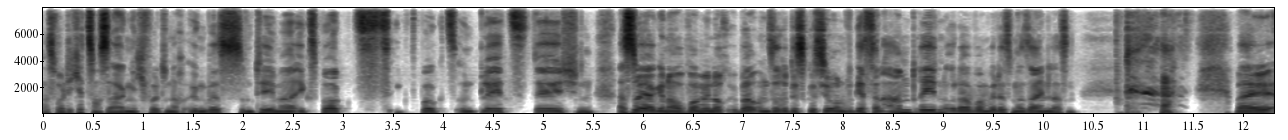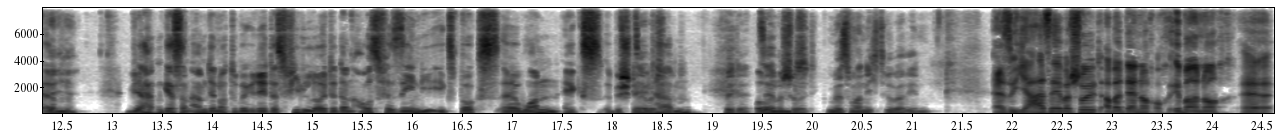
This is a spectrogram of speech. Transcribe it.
was wollte ich jetzt noch sagen? Ich wollte noch irgendwas zum Thema Xbox, Xbox und PlayStation. Ach so, ja, genau. Wollen wir noch über unsere Diskussion gestern Abend reden oder wollen wir das mal sein lassen? Weil ähm, wir hatten gestern Abend ja noch darüber geredet, dass viele Leute dann aus Versehen die Xbox äh, One X bestellt haben. Bitte, selber und schuld. Müssen wir nicht drüber reden. Also ja, selber schuld, aber dennoch auch immer noch äh,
